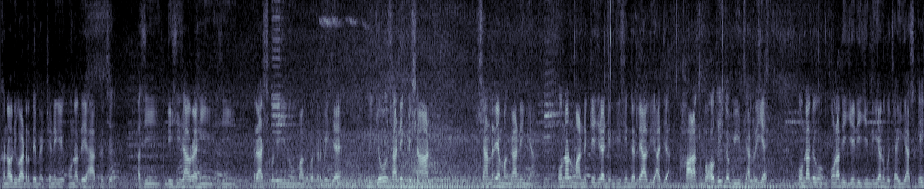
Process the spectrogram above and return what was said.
ਖਨੌਰੀ ਬਾਰਡਰ ਤੇ ਬੈਠੇ ਨੇਗੇ, ਉਹਨਾਂ ਦੇ ਹੱਕ 'ਚ ਅਸੀਂ ਡੀਸੀ ਸਾਹਿਬ ਰਾਹੀਂ ਅਸੀਂ ਰਾਸ਼ਟਰਪਤੀ ਜੀ ਨੂੰ ਮੰਗ ਪੱਤਰ ਭੇਜਿਆ ਹੈ ਵੀ ਜੋ ਸਾਡੇ ਕਿਸਾਨ, ਕਿਸਾਨਾਂ ਦੀਆਂ ਮੰਗਾਂ ਨੇਗੀਆਂ, ਉਹਨਾਂ ਨੂੰ ਮੰਨ ਕੇ ਜਿਹੜਾ ਜਗਜੀਤ ਸਿੰਘ ਡੱਲਿਆਲ ਦੀ ਅੱਜ ਹਾਲਤ ਬਹੁਤ ਹੀ ਗੰਭੀਰ ਚੱਲ ਰਹੀ ਹੈ, ਉਹਨਾਂ ਤੋਂ, ਉਹਨਾਂ ਦੀ ਜਿਹੜੀ ਜ਼ਿੰਦਗੀ ਆ ਉਹਨੂੰ ਬਚਾਈ ਜਾ ਸਕੇ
